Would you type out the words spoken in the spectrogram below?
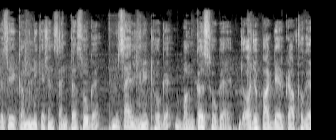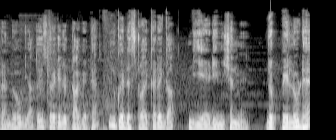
जैसे कम्युनिकेशन सेंटर्स हो गए मिसाइल यूनिट हो गए बंकर्स हो गए, और जो पार्क एयरक्राफ्ट हो गए रनवे हो गया तो इस तरह के जो टारगेट है, उनको डिस्ट्रॉय करेगा डी मिशन में। जो पेलोड है,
